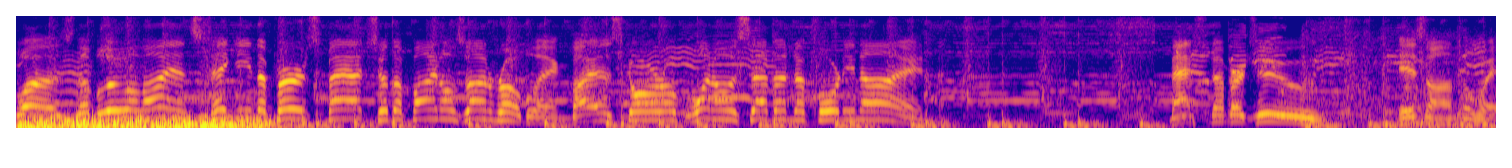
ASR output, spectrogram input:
Was the Blue Alliance taking the first match of the finals on Roebling by a score of 107 to 49. Match number two is on the way.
